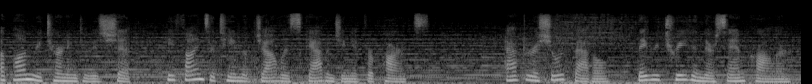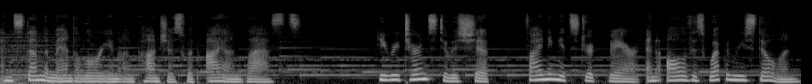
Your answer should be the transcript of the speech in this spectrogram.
Upon returning to his ship, he finds a team of Jawas scavenging it for parts. After a short battle, they retreat in their sandcrawler and stun the Mandalorian unconscious with ion blasts. He returns to his ship, finding it stripped bare and all of his weaponry stolen.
